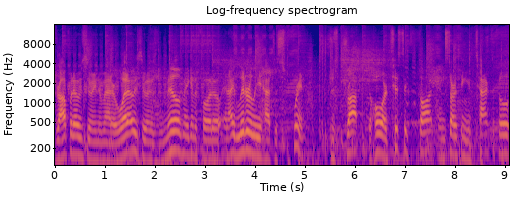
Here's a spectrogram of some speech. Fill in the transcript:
drop what I was doing no matter what I was doing. It was in the middle of making the photo, and I literally had to sprint, just drop the whole artistic thought and start thinking tactical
